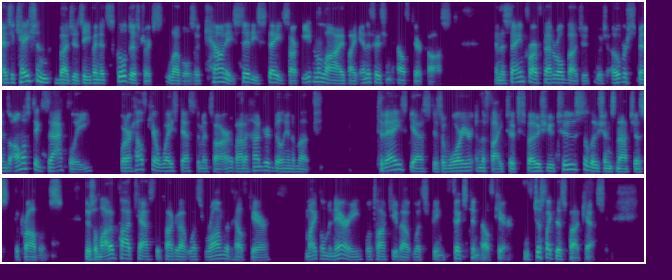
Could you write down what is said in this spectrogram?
Education budgets, even at school districts levels, at counties, cities, states, are eaten alive by inefficient healthcare costs. And the same for our federal budget, which overspends almost exactly what our healthcare waste estimates are, about 100 billion a month. Today's guest is a warrior in the fight to expose you to solutions, not just the problems. There's a lot of podcasts that talk about what's wrong with healthcare. Michael Mainieri will talk to you about what's being fixed in healthcare, just like this podcast.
